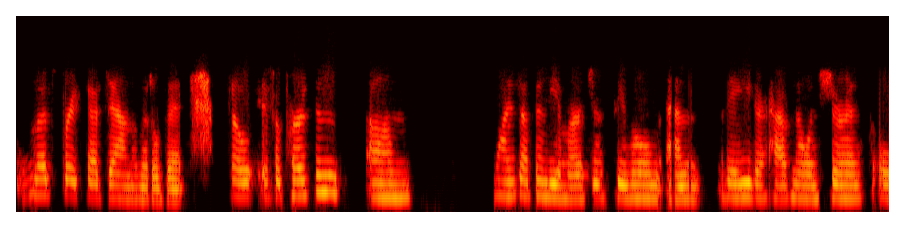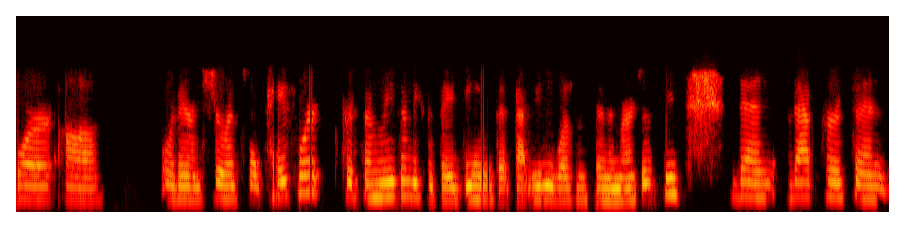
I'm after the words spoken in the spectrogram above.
let's break that down a little bit. So if a person um, winds up in the emergency room and they either have no insurance or uh, or their insurance won't pay for it for some reason because they deemed that that really wasn't an emergency, then that person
